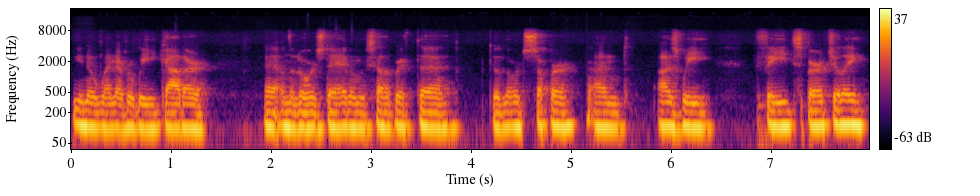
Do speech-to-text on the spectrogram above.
You know, whenever we gather uh, on the Lord's Day, when we celebrate the the Lord's Supper, and as we feed spiritually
